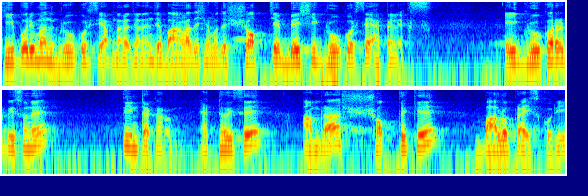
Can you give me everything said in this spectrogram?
কী পরিমাণ গ্রো করছি আপনারা জানেন, যে বাংলাদেশের মধ্যে সবচেয়ে বেশি গ্রো করছে অ্যাপেল এক্স এই গ্রো করার পিছনে তিনটা কারণ। একটা হইছে, আমরা সব থেকে ভালো প্রাইস করি,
